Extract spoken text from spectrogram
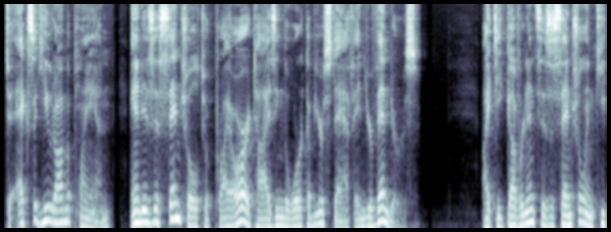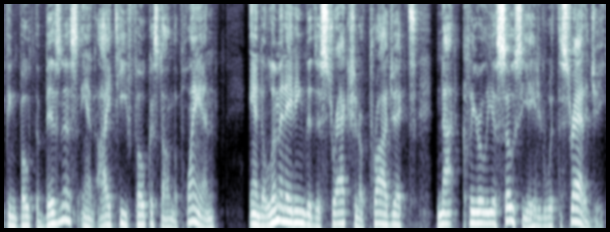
to execute on the plan and is essential to prioritizing the work of your staff and your vendors. IT governance is essential in keeping both the business and IT focused on the plan and eliminating the distraction of projects not clearly associated with the strategy.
